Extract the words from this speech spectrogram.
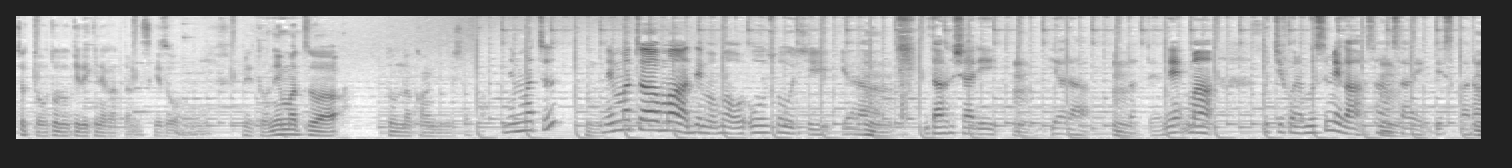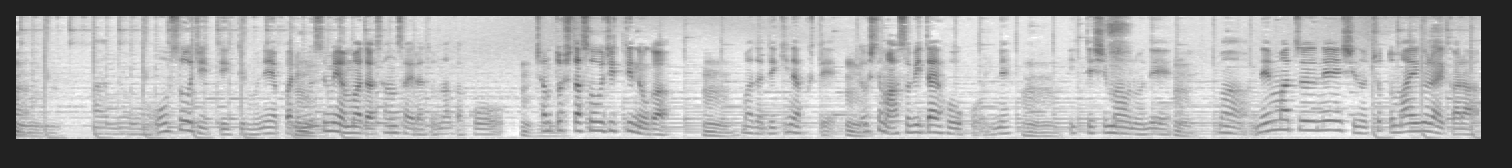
ちょっとお届けできなかったんですけどね、えっ、と、年末はどんな感じでしたか、年末？うん。年末はまあでもまあお大掃除やら、断捨離うん。やらうんだったよね、まあうちほら娘が3歳ですから、うんあの大掃除って言ってもねやっぱり娘はまだ3歳だとなんかこう、うんちゃんとした掃除っていうのがうん。まだできなくて、うん。どうしても遊びたい方向にねうん行ってしまうので、うん。まあ年末年始のちょっと前ぐらいから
